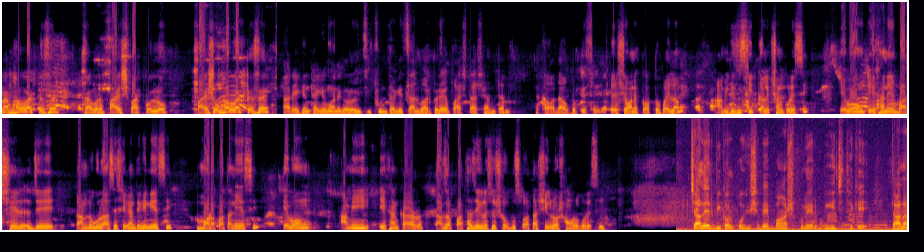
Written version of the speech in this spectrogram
না ভালো লাগতেছে। তারপরে পায়েস পাক করল। পায়েসও ভালো লাগতেছে। আর এখান থেকে মনে করো ওই ফুল থেকে চাল বার করে পাঁচটা সন্তান খাওয়া দাওয়া করতেছে। এসে অনেক তথ্য পাইলাম। আমি কিছু সিট কালেকশন করেছি এবং এখানে বাঁশের যে কাণ্ডগুলো আছে সেখান থেকে নিয়েছি মরা পাতা নিয়েছি এবং আমি এখানকার তাজা পাতা যেগুলো ছিল সবুজ পাতা সেগুলো সংগ্রহ করেছি। চালের বিকল্প হিসেবে বাঁশ ফুলের বীজ থেকে দানা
